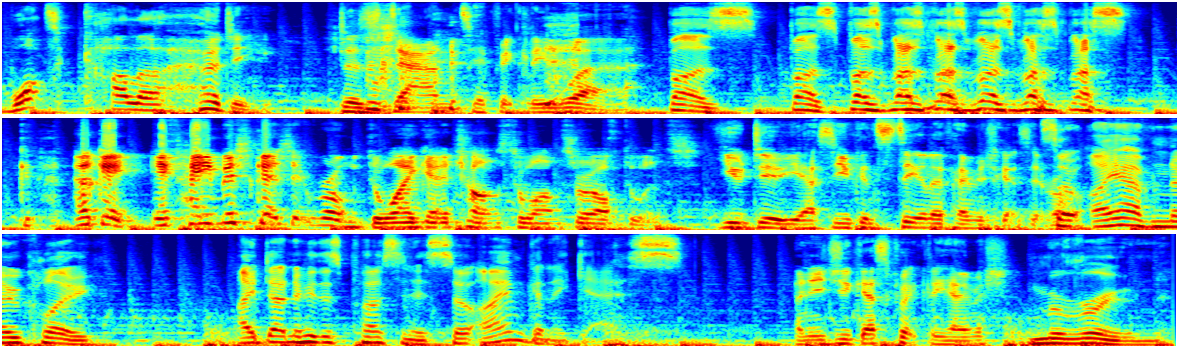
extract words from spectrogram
What colour hoodie does Dan typically wear? Buzz, buzz, buzz, buzz, buzz, buzz, buzz, buzz. Okay, if Hamish gets it wrong, do I get a chance to answer afterwards? You do, yes. You can steal if Hamish gets it wrong. So I have no clue. I don't know who this person is, so I'm gonna guess. I need you to guess quickly, Hamish. Maroon.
